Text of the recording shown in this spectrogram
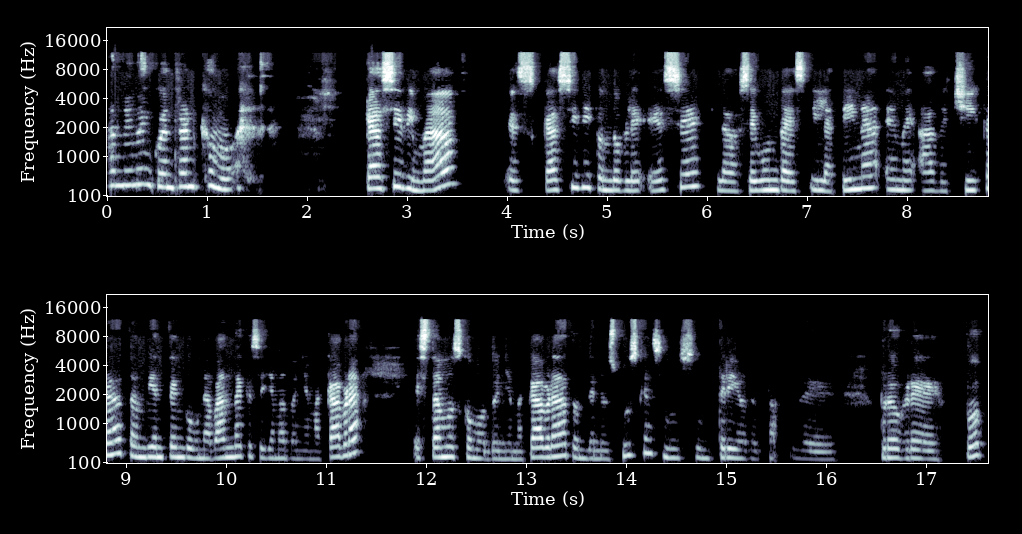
a mí me encuentran como casi Dimab es Cassidy con doble S, la segunda es I latina, M A de chica. También tengo una banda que se llama Doña Macabra. Estamos como Doña Macabra, donde nos busquen. Somos un trío de, progre pop.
